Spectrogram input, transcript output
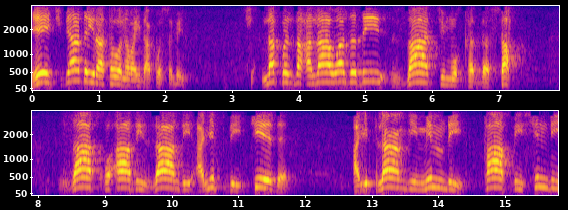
هیڅ بیا د راته و نه وای دا کوسګي لفظ د الله وزه دی ذات چې مقدسه ذات خو آدی زال دی الف دی چی ده الف لام دی میم دی قاف دی سین دی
